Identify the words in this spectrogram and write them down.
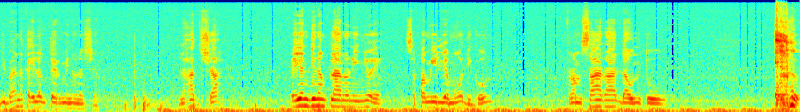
Di ba, nakailang termino na siya. Lahat siya. Eh, yan din ang plano ninyo eh. Sa pamilya mo, digong. From Sarah down to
